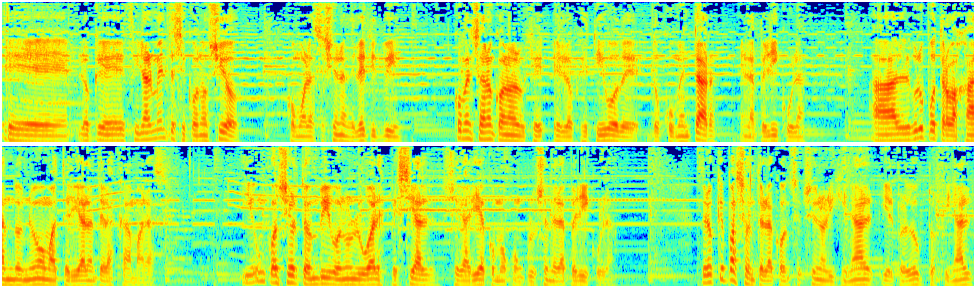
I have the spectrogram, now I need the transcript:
Eh, lo que finalmente se conoció como las sesiones de Let It Be comenzaron con el, objetivo de documentar en la película al grupo trabajando en nuevo material ante las cámaras. Y un concierto en vivo en un lugar especial llegaría como conclusión de la película. Pero ¿qué pasó entre la concepción original y el producto final?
